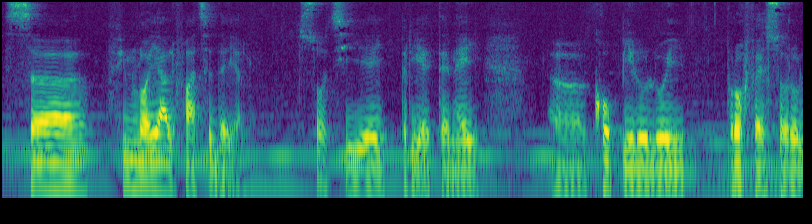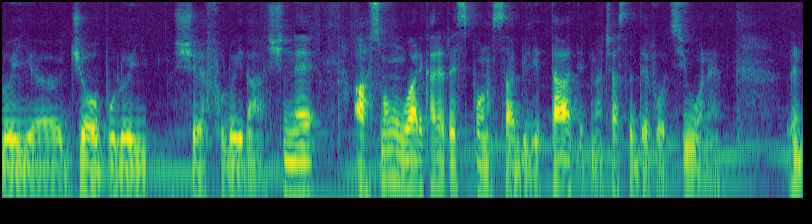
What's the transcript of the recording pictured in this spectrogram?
să fim loiali față de el. Soției, prietenei, uh, copilului, profesorului, uh, jobului, șefului, da? Și ne asumăm oarecare responsabilitate prin această devoțiune. În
